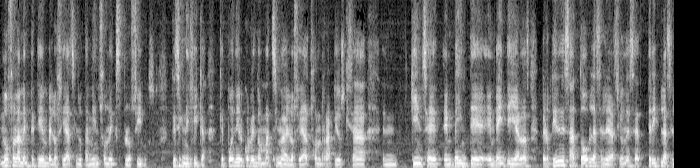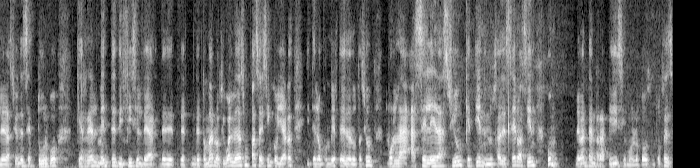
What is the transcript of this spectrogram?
no solamente tienen velocidad, sino también son explosivos. ¿Qué significa? Que pueden ir corriendo a máxima velocidad, son rápidos, quizá en 15, en 20, en 20 yardas, pero tienen esa doble aceleración, esa triple aceleración, ese turbo que realmente es difícil de, tomarlos. Igual le das un pase de 5 yardas y te lo convierte en anotación por la aceleración que tienen, o sea, de 0 a 100, ¡pum! Levantan rapidísimo los dos. Entonces,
